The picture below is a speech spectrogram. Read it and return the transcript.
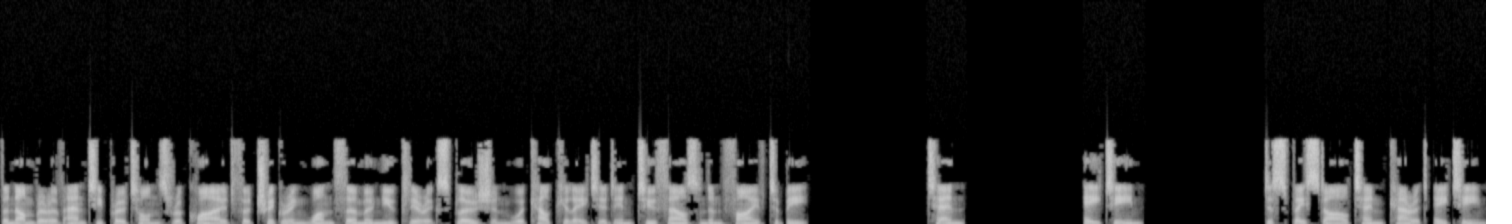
The number of antiprotons required for triggering one thermonuclear explosion were calculated in 2005 to be 10 18 display style 10 caret 18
